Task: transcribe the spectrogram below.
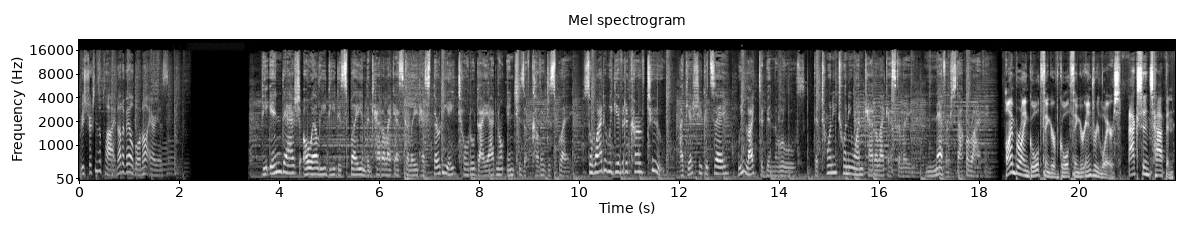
Restrictions apply, not available in all areas. The in-dash OLED display in the Cadillac Escalade has 38 total diagonal inches of color display. So why do we give it a curve too? I guess you could say we like to bend the rules. The 2021 Cadillac Escalade never stop arriving. I'm Brian Goldfinger of Goldfinger Injury Lawyers. Accidents happen,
